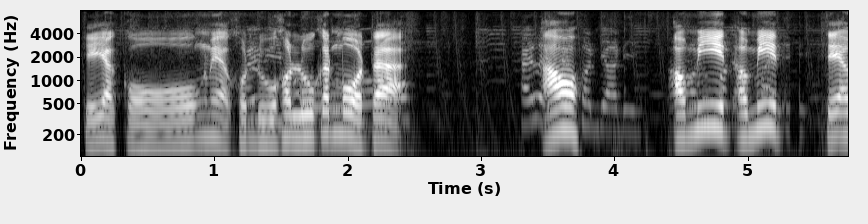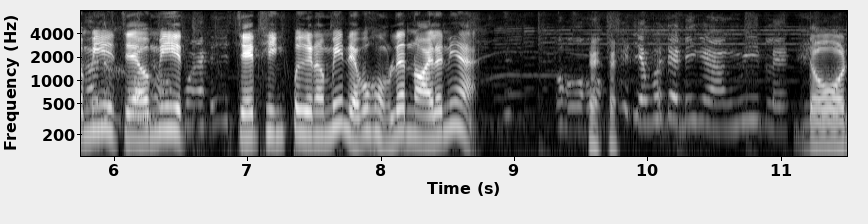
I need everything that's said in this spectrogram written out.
เจ๊อย่าโกงเนี่ย คนดูเขารู้กันหมดอะให้หลืเอาแค่คนดียวดิเอามีดเอามีด เจ๊เอามีดเจ๊เอามีดไว้เจ๊ทิ้งปืนเอามีดเดี๋ยวพวกผมเลือดน้อยแล้วเนี่ยโอ้โหยังไม่ได้นี่งางมีดเลยโดน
